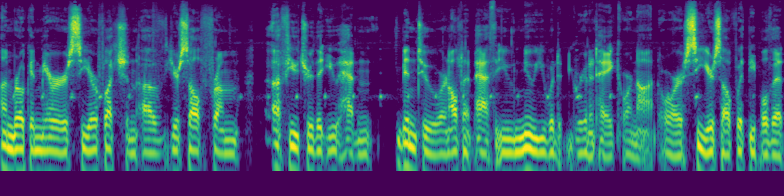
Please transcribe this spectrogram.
unbroken mirror, see a reflection of yourself from a future that you hadn't been to or an alternate path that you knew you would you were going to take or not or see yourself with people that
